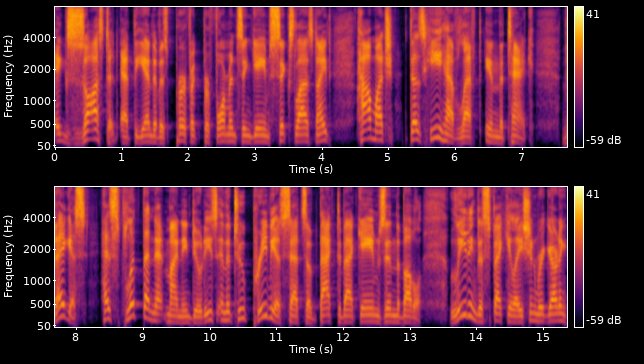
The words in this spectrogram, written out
exhausted at the end of his perfect performance in game six last night. How much does he have left in the tank? Vegas has split the netminding duties in the two previous sets of back to back games in the bubble, leading to speculation regarding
